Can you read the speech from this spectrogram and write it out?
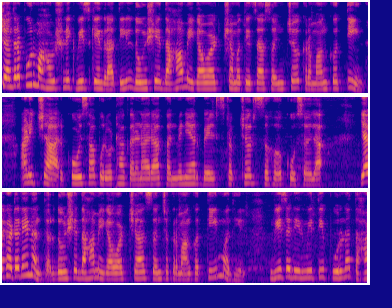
चंद्रपूर महाौष्णिक वीज केंद्रातील दोनशे दहा मेगावॉट क्षमतेचा संच क्रमांक तीन आणि चार कोळसा पुरवठा करणारा कन्व्हेनियर बेल्ट स्ट्रक्चरसह कोसळला. या घटनेनंतर दोनशे दहा मेगावॉटच्या संच क्रमांक तीनमधील वीज निर्मिती पूर्णतः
